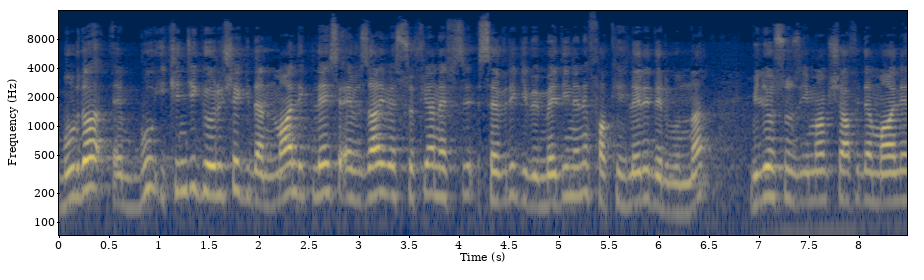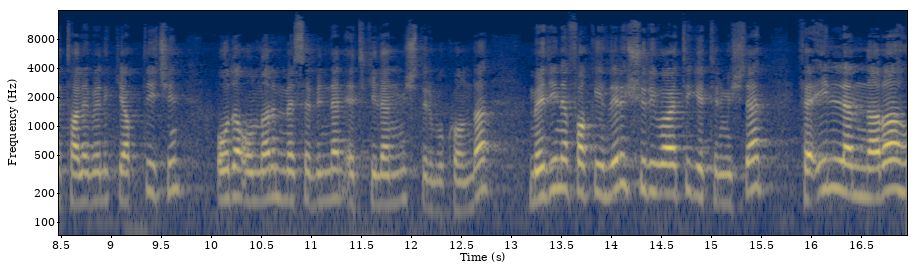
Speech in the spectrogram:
Burada e, bu ikinci görüşe giden Malik, Leys, Evzai ve Süfyan Sevri gibi Medine'nin fakihleridir bunlar. Biliyorsunuz İmam Şafii de maliye talebelik yaptığı için o da onların mezhebinden etkilenmiştir bu konuda. Medine fakihleri şu rivayeti getirmişler. فَاِلَّمْ نَرَاهُ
